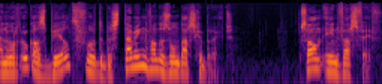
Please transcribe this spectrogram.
en wordt ook als beeld voor de bestemming van de zondaars gebruikt. Psalm 1, vers 5.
